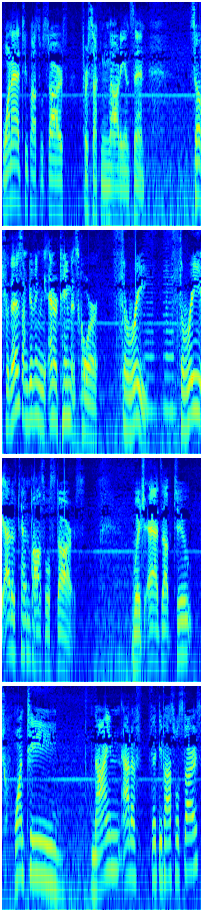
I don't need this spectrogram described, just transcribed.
One out of two possible stars for sucking the audience in. So for this, I'm giving the entertainment score three. Three out of ten possible stars. Which adds up to 29 out of 50 possible stars.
